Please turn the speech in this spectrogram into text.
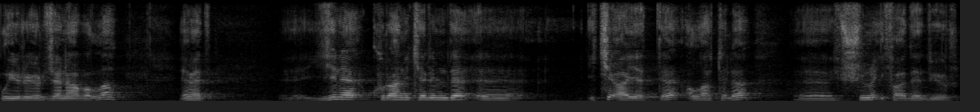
buyuruyor Cenab-ı Allah. Evet, e, yine Kur'an-ı Kerim'de e, iki ayette allah Teala e, şunu ifade ediyor.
